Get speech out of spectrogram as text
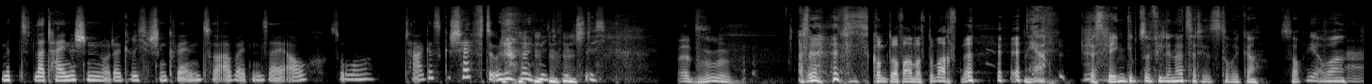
mit lateinischen oder griechischen Quellen zu arbeiten sei auch so Tagesgeschäft oder nicht wirklich? Also, es kommt drauf an, was du machst, ne? ja, deswegen gibt es so viele Neuzeithistoriker. Sorry, aber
